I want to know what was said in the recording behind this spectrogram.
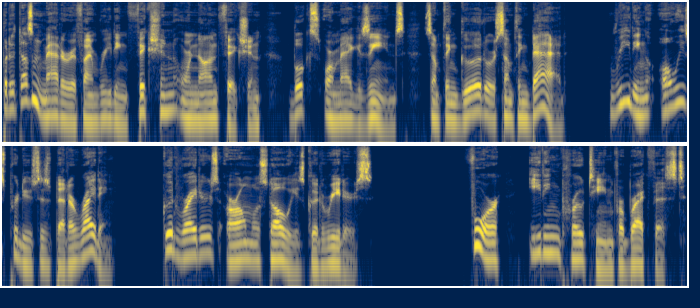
But it doesn't matter if I'm reading fiction or nonfiction, books or magazines, something good or something bad. Reading always produces better writing. Good writers are almost always good readers. 4. Eating protein for breakfast.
